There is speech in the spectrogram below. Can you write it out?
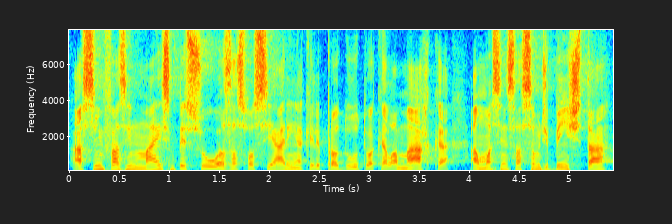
Assim fazem mais pessoas associarem aquele produto, aquela marca, a uma sensação de bem-estar.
